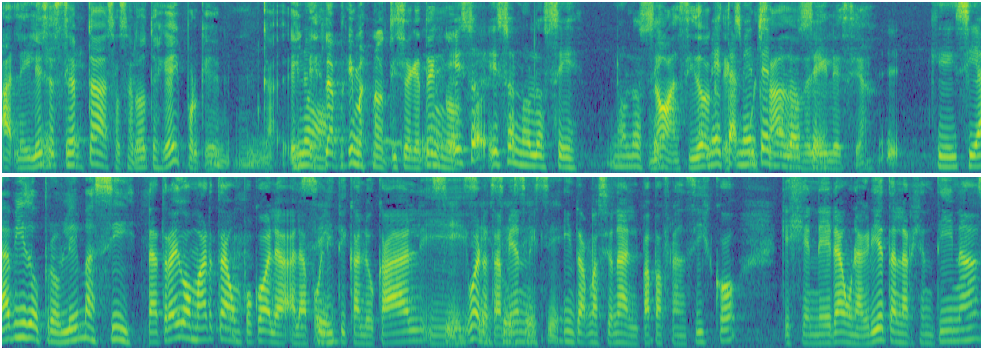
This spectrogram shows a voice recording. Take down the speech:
Ah, ¿La iglesia este, acepta sacerdotes gays? Porque es, la primera noticia que tengo. Eso, eso no lo sé no lo sé. No, han sido Honestamente, no lo sé. de la iglesia. Eh, que si ha habido problemas, sí. La traigo, Marta, un poco a la, política local y, bueno, también internacional. El Papa Francisco, que genera una grieta en la Argentina,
